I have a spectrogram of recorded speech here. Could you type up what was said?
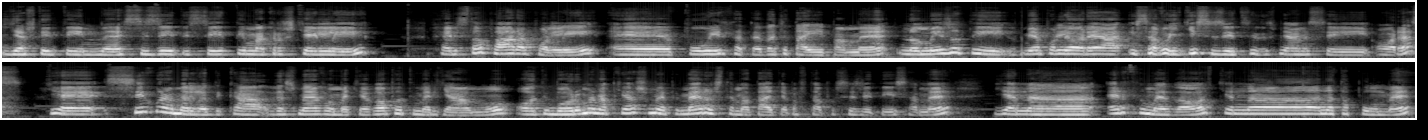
για αυτή την ε, συζήτηση, τη μακροσκελή. Ευχαριστώ πάρα πολύ ε, που ήρθατε εδώ και τα είπαμε. Νομίζω ότι μια πολύ ωραία εισαγωγική συζήτηση της μια μισή ώρας. Και σίγουρα μελλοντικά δεσμεύομαι και εγώ από τη μεριά μου ότι μπορούμε να πιάσουμε επιμέρους θεματάκια από αυτά που συζητήσαμε για να έρθουμε εδώ και να, να τα πούμε.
